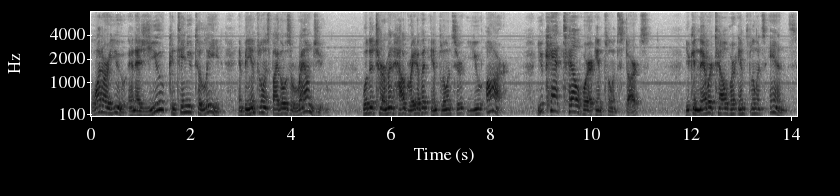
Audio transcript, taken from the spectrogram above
What are you? And as you continue to lead and be influenced by those around you, will determine how great of an influencer you are. You can't tell where influence starts. You can never tell where influence ends.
